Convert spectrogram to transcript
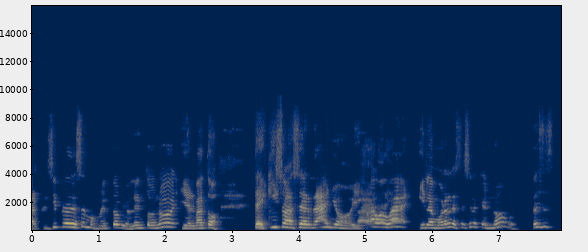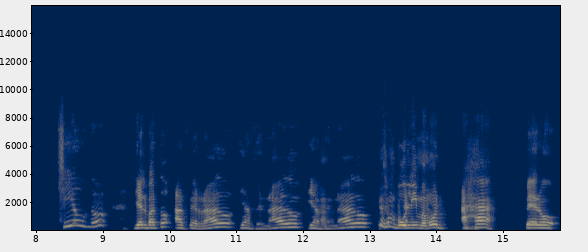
al principio de ese momento violento, ¿no? Y el vato te quiso hacer daño y guau, guau, guau, y la morra le está diciendo que no, güey. Entonces, chill, ¿no? Y el vato aferrado y aferrado y aferrado, Es un bully, mamón. ajá, pero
